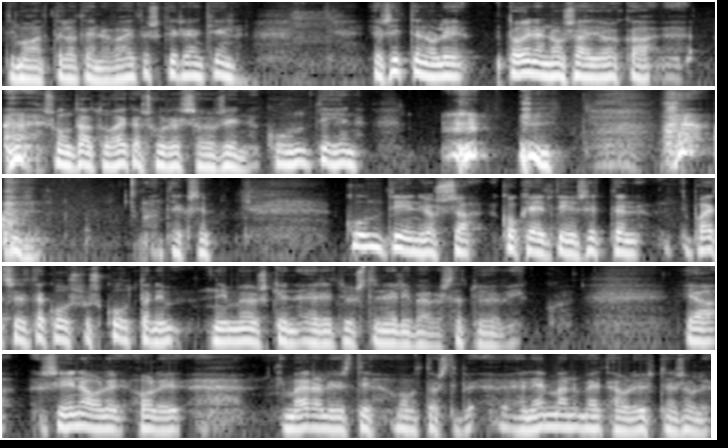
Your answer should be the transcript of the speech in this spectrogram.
Timo Anttila tehnyt väitöskirjankin. Ja sitten oli toinen osa, joka suuntautui aika suuressa osin kuntiin. Anteeksi. Kuntiin, jossa kokeiltiin sitten paitsi tätä 6 plus 6, niin, niin myöskin erityisesti nelipäiväistä työviikkoa. Ja siinä oli, oli määrällisesti huomattavasti enemmän. Meitä oli yhteensä oli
